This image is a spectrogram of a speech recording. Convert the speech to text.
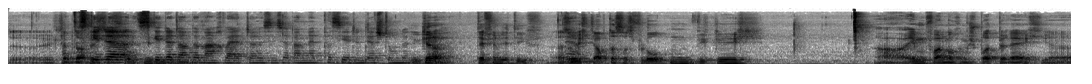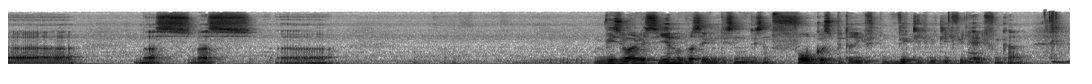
ja. Äh, ich glaube, das, geht ja, das geht ja dann danach weiter. Es ist ja dann nicht passiert in der Stunde. Genau, definitiv. Also ja. ich glaube, dass das Floaten wirklich, äh, eben vor allem auch im Sportbereich, äh, was, was äh, Visualisieren und was eben diesen, diesen Fokus betrifft, wirklich, wirklich viel helfen kann. Mhm.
